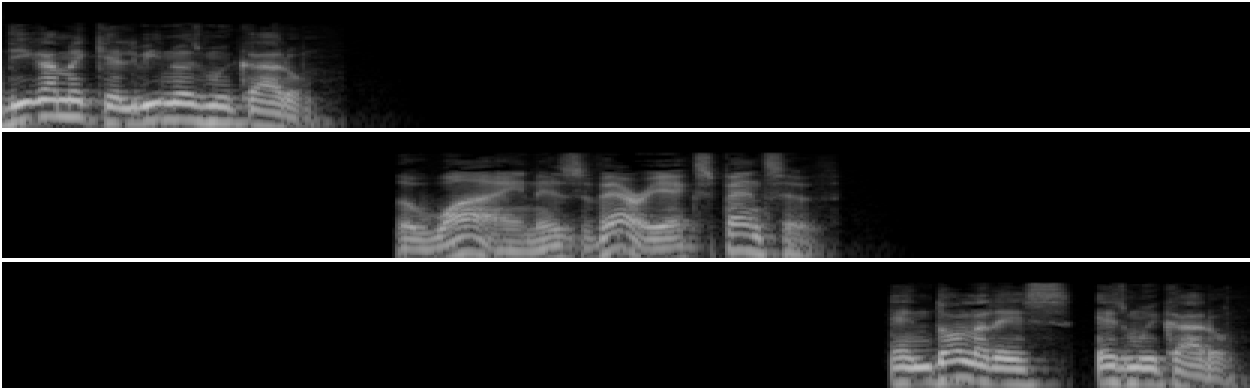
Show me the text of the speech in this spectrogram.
Dígame que el vino es muy caro. The wine is very expensive. En dólares es muy caro.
